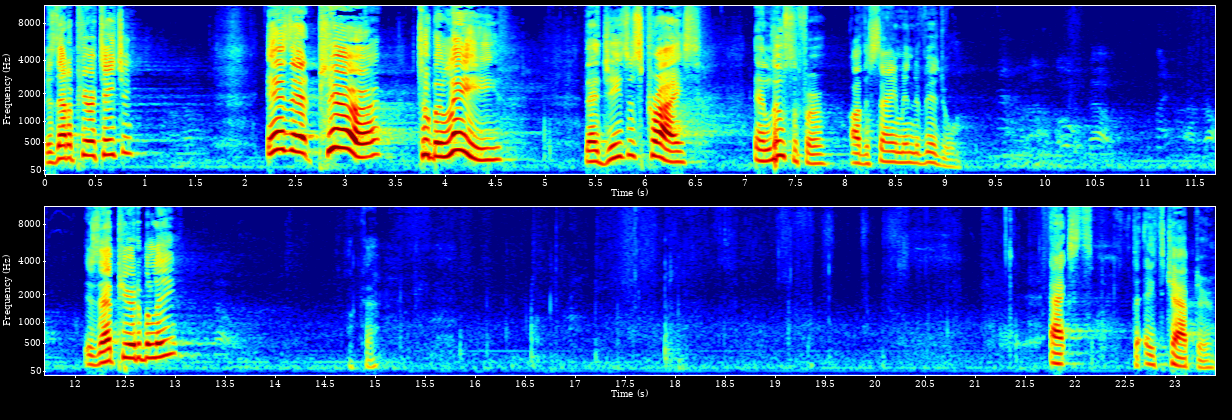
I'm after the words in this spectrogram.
Is that a pure teaching? Is it pure to believe that Jesus Christ and Lucifer are the same individual? Is that pure to believe? Okay. Acts, the eighth chapter.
